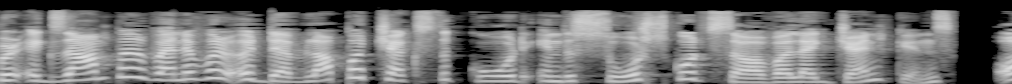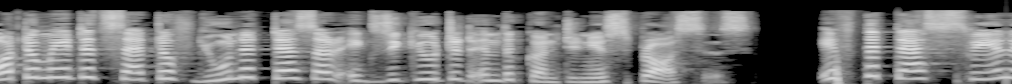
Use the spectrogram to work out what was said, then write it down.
For example, whenever a developer checks the code in the source code server like Jenkins, automated set of unit tests are executed in the continuous process. If the tests fail,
